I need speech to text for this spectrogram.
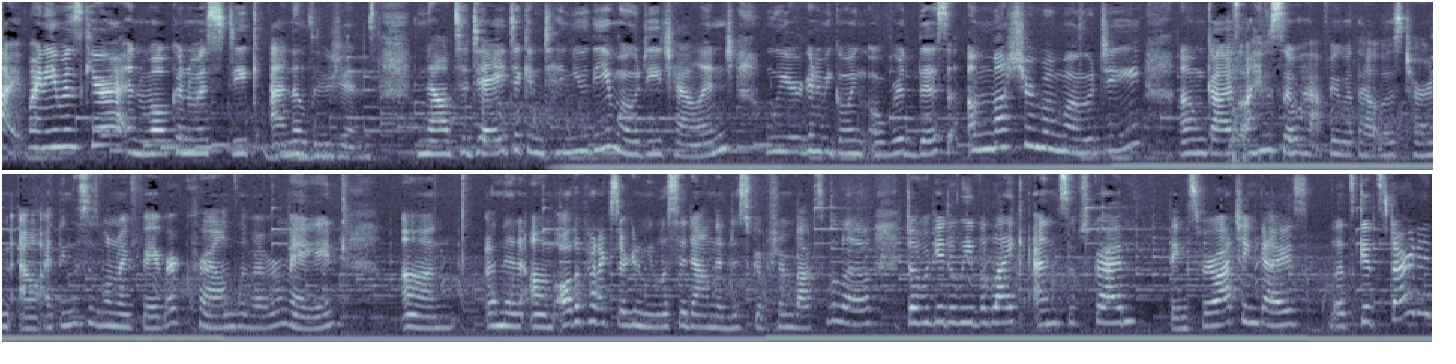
Hi, my name is Kira and welcome to Mystique and Illusions. Now today, to continue the emoji challenge, we are going to be going over this a mushroom emoji. Um, guys, I am so happy with how this turned out. I think this is one of my favorite crowns I've ever made. Um, and then um, all the products are going to be listed down in the description box below. Don't forget to leave a like and subscribe. Thanks for watching, guys. Let's get started.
